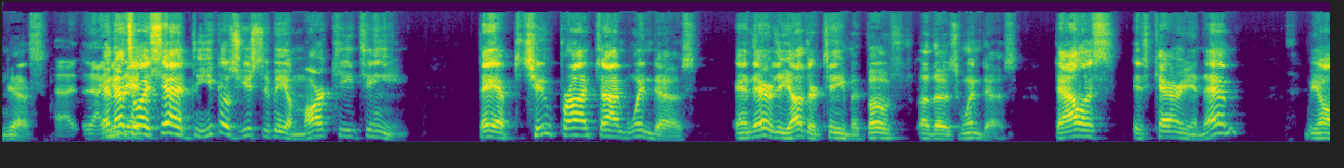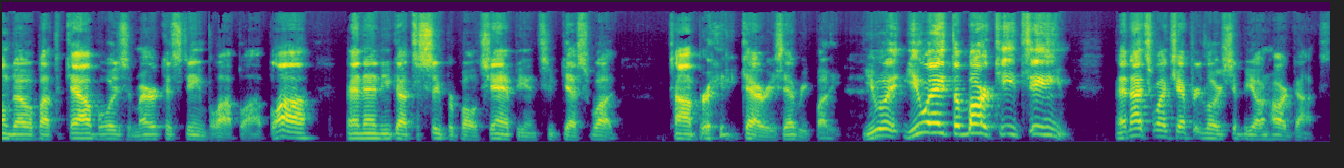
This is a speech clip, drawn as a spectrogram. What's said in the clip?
Yes. Uh, and that's why I said the Eagles used to be a marquee team. They have two primetime windows, and they're the other team at both of those windows. Dallas is carrying them. We all know about the Cowboys, America's team, blah, blah, blah. And then you got the Super Bowl champions who, guess what? Tom Brady carries everybody. You, you ain't the marquee team. And that's why Jeffrey Lurie should be on Hard Knocks.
